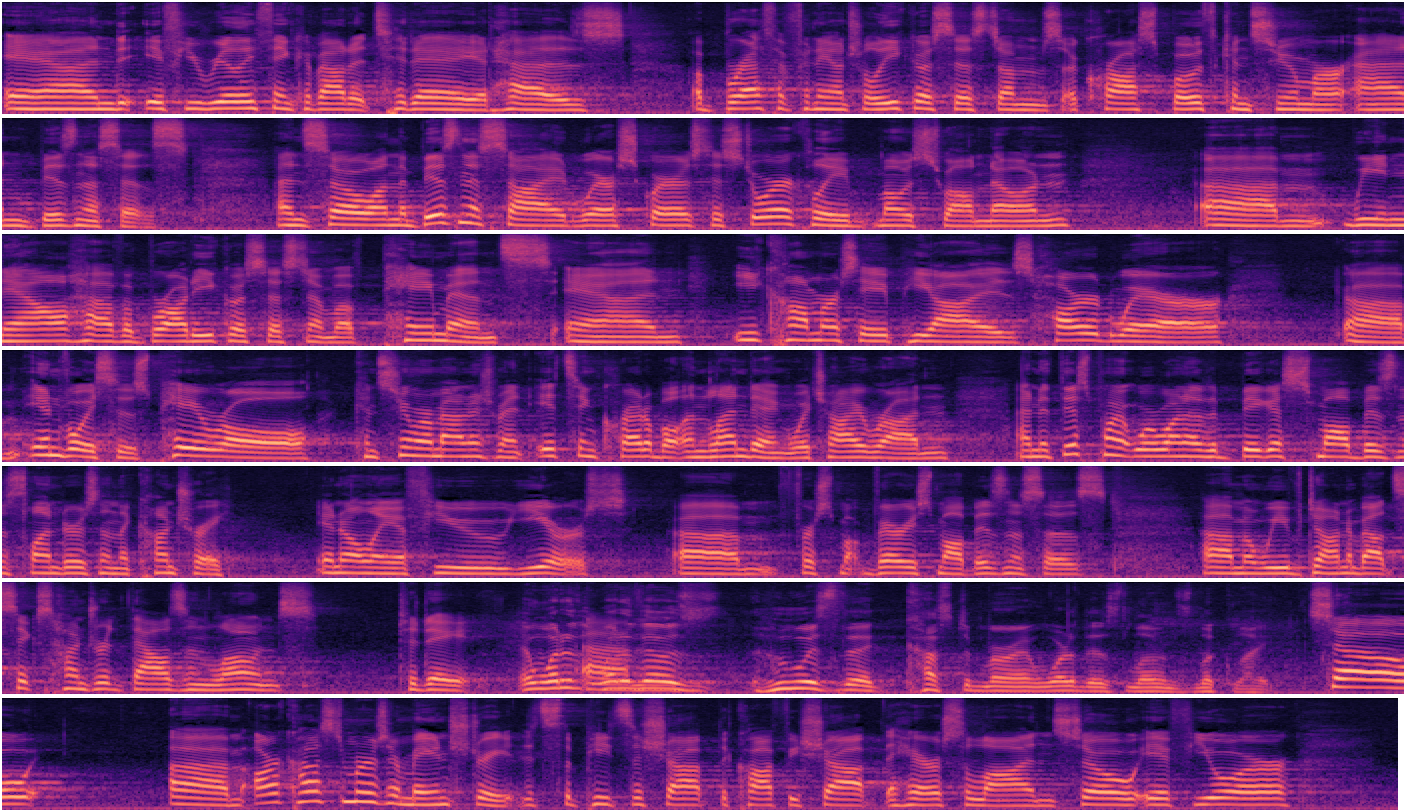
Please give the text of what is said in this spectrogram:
and if you really think about it today, it has a breadth of financial ecosystems across both consumer and businesses. And so, on the business side, where Square is historically most well known, um, we now have a broad ecosystem of payments and e commerce APIs, hardware, um, invoices, payroll, consumer management. It's incredible. And lending, which I run. And at this point, we're one of the biggest small business lenders in the country in only a few years um, for sm- very small businesses. Um, and we've done about 600,000 loans to date. And what are, what are Um, those, who is the customer and what do those loans look like? So, um, our customers are Main Street. It's the pizza shop, the coffee shop, the hair salon. So, if your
